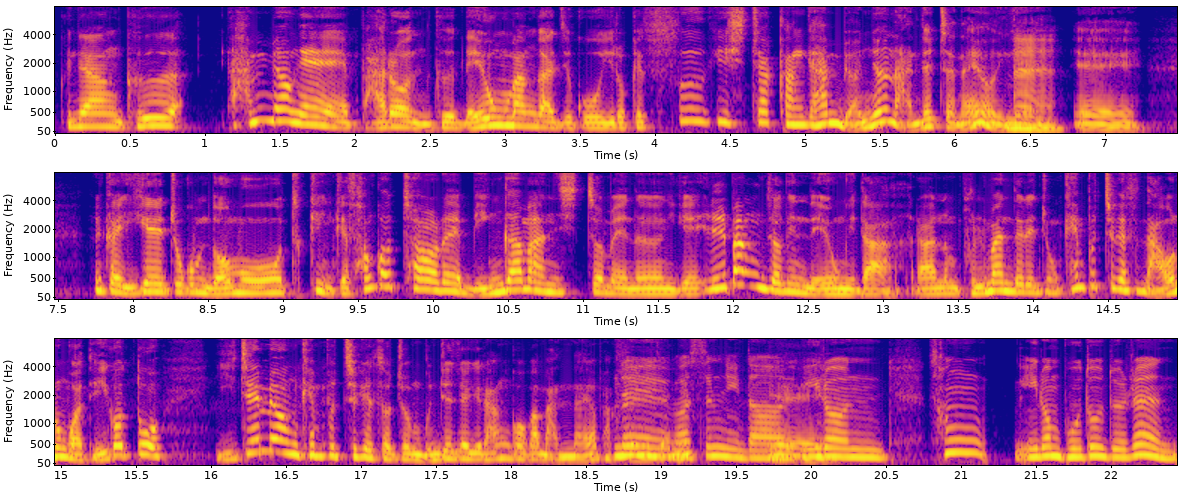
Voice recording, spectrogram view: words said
그냥 그 한 명의 발언 그 내용만 가지고 이렇게 쓰기 시작한 게 한 몇 년 안 됐잖아요. 이게. 네. 예. 그러니까 이게 조금 너무 특히 이렇게 선거철에 민감한 시점에는 이게 일방적인 내용이다라는 불만들이 좀 캠프 측에서 나오는 것 같아요. 이것도 이재명 캠프 측에서 좀 문제 제기를 한 거가 맞나요, 박사님? 네, 맞습니다. 예. 이런 성 이런 보도들은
